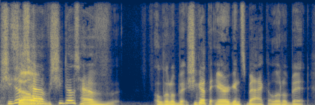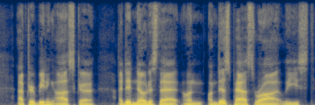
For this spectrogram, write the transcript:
She does So- have she does have a little bit. She got the arrogance back a little bit after beating Asuka. I did notice that on on this past Raw at least,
